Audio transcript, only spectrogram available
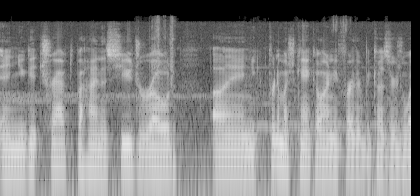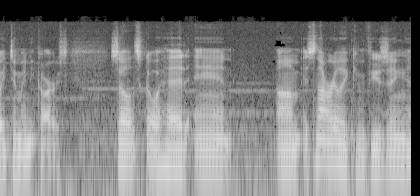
and you get trapped behind this huge road uh, and you pretty much can't go any further because there's way too many cars. So let's go ahead and um, it's not really a confusing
